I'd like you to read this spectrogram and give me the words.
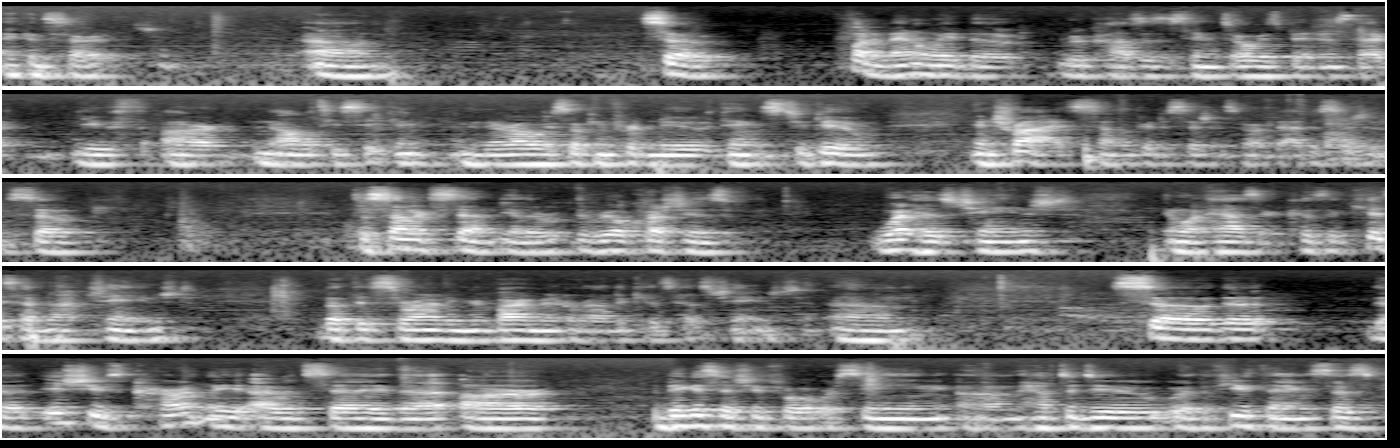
I can start. Um, so fundamentally, the root cause is the same it's always been, is that youth are novelty seeking. I mean, they're always looking for new things to do and try. Some good decisions, some bad decisions. So to some extent, you know, the, the real question is what has changed and what hasn't? Because the kids have not changed, but the surrounding environment around the kids has changed. Um, so the the issues currently, I would say, that are the biggest issues for what we're seeing um, have to do with a few things. There's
